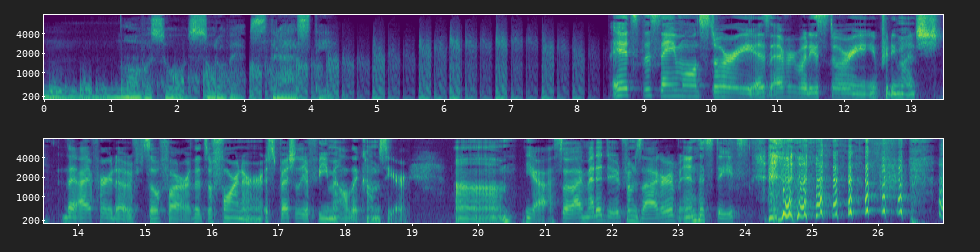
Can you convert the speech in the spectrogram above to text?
Ovo su surove strasti. It's the same old story as everybody's story, pretty much, that I've heard of so far. That's a foreigner, especially a female that comes here. Um, yeah. So I met a dude from Zagreb in the States.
